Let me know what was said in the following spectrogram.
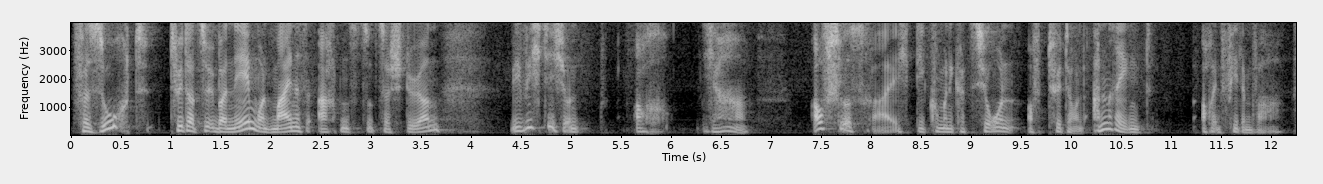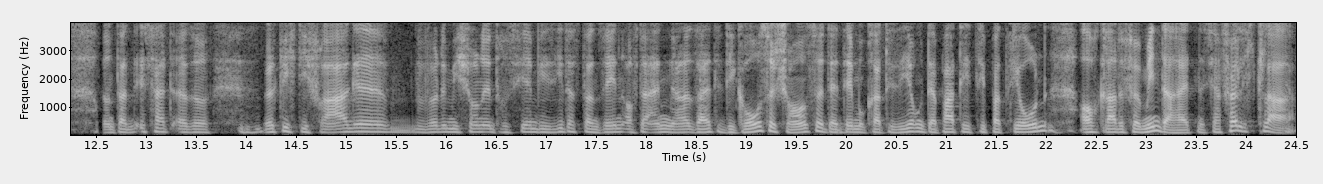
versucht, Twitter zu übernehmen und meines Erachtens zu zerstören, wie wichtig und auch ja, aufschlussreich die Kommunikation auf Twitter und anregend auch in vielem war. Und dann ist halt also mhm. wirklich die Frage, würde mich schon interessieren, wie Sie das dann sehen, auf der einen Seite die große Chance der Demokratisierung, der Partizipation, auch gerade für Minderheiten, ist ja völlig klar. Ja.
